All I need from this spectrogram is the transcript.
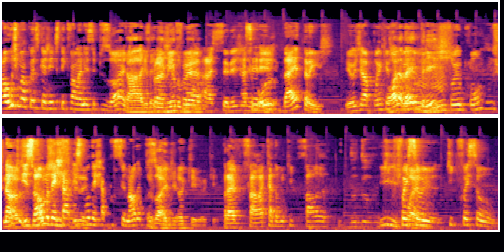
a última coisa que a gente tem que falar nesse episódio. Cara, E que pra mim do foi bolo. a cereja A de cereja. bolo da E3. Eu já ponho que Olha, foi, da o- E3? foi o ponto dos Não, isso vamos, deixar, isso aí. vamos deixar pro final do episódio. Ok, ok. Pra falar cada um que fala do, do que, Ih, que foi seu, que foi seu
